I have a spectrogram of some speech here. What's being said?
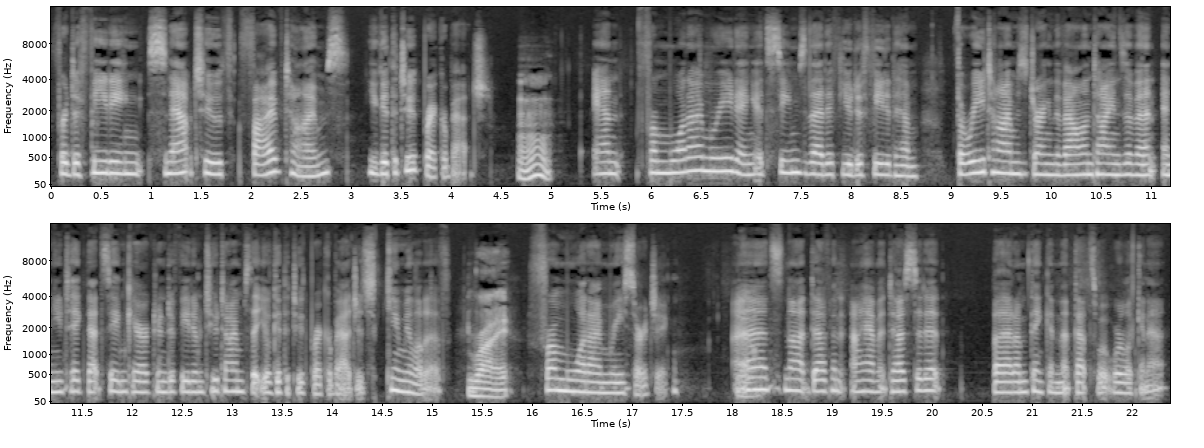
For defeating Snaptooth five times, you get the Toothbreaker badge. Mm-hmm. And from what I'm reading, it seems that if you defeated him three times during the Valentine's event and you take that same character and defeat him two times, that you'll get the Toothbreaker badge. It's cumulative Right. from what I'm researching. That's not definite. I haven't tested it, but I'm thinking that that's what we're looking at.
